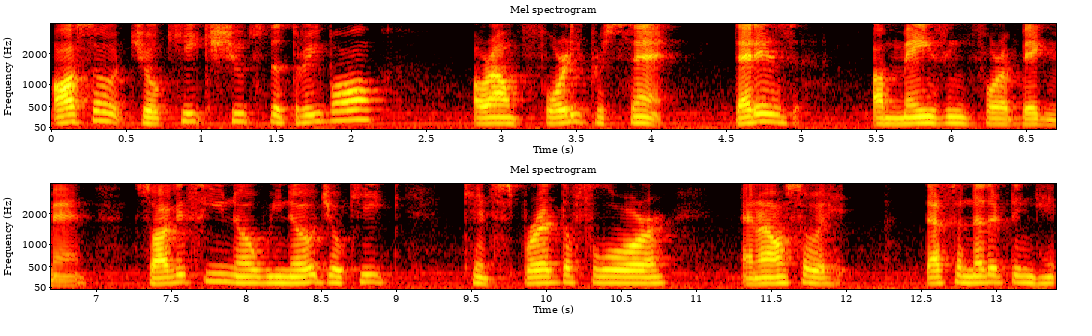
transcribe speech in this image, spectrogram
Also, Jokic shoots the three ball around 40%. That is amazing for a big man. So obviously, you know, we know Jokic can spread the floor, and also that's another thing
